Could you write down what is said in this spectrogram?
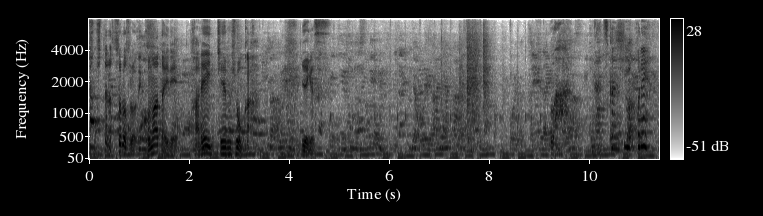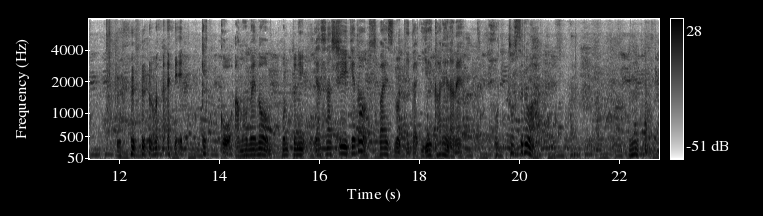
そしたらそろそろねこの辺りでカレーいっちゃいましょうか。いただきます。うわ懐かしいこれ。うまい。結構甘めの本当に優しいけどスパイスの効いた家カレーだね。ほっとするわ。うん。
